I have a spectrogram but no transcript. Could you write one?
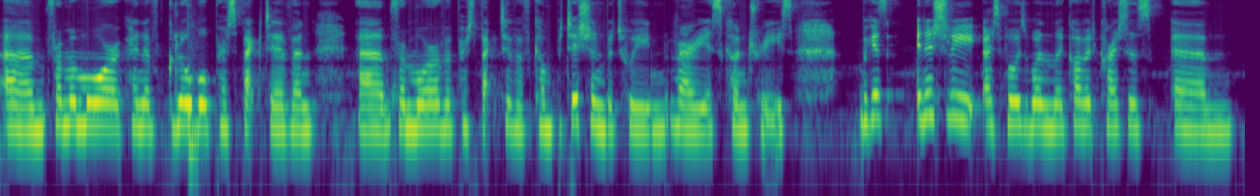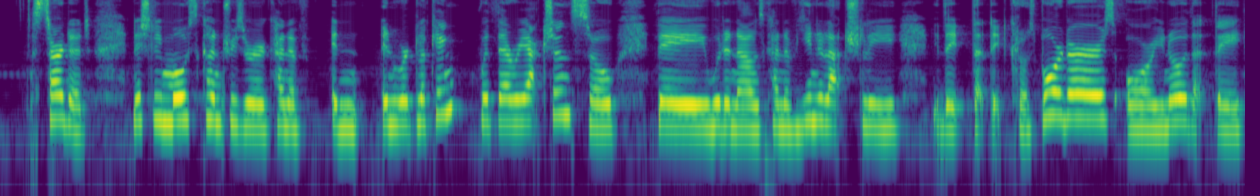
um, from a more kind of global perspective and um, from more of a perspective of competition between various countries. Because initially, I suppose, when the COVID crisis um, started, initially most countries were kind of in inward looking with their reactions. So they would announce kind of unilaterally they, that they'd close borders or, you know, that they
